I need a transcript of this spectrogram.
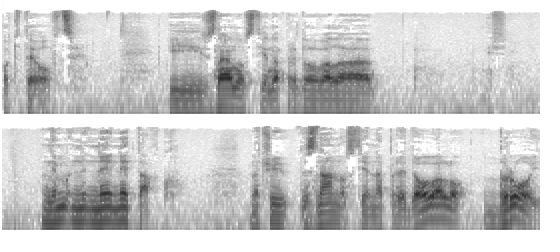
od te ovce. I znanost je napredovala ne, ne, ne tako. Znači, znanost je napredovalo, broj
